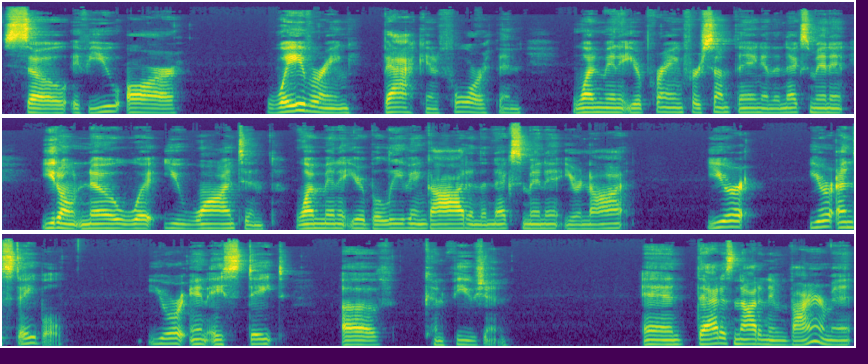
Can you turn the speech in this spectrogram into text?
So if you are wavering back and forth and one minute you're praying for something and the next minute you don't know what you want and one minute you're believing God and the next minute you're not, you're you're unstable you're in a state of confusion. And that is not an environment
